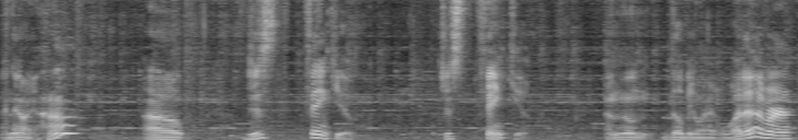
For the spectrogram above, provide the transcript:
And they're like, huh? Oh, just thank you. Just thank you. And then they'll be like, whatever.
